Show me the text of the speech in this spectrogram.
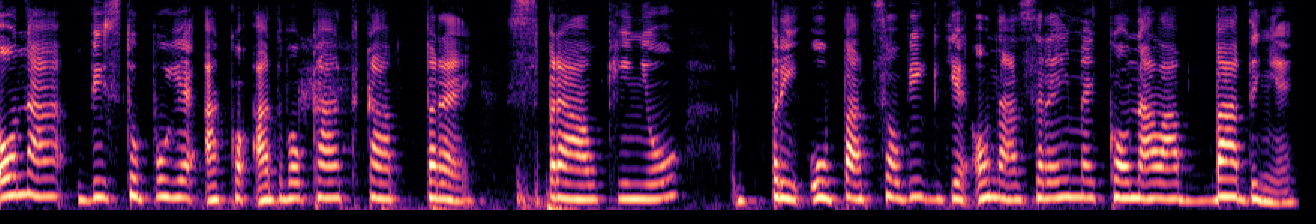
ona vystupuje ako advokátka pre správkyňu pri Úpacovi, kde ona zrejme konala badne.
